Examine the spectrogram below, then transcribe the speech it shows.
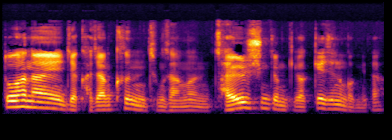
또 하나의 이제 가장 큰 증상은 자율신경계가 깨지는 겁니다.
